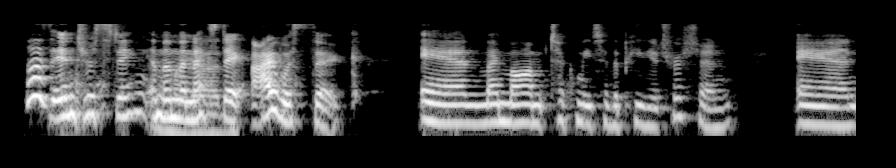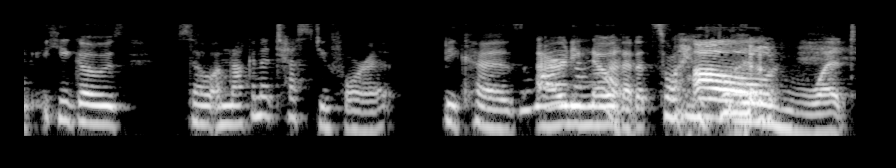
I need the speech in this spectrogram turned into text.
that's interesting. And Oh then my the next God. day I was sick and my mom took me to the pediatrician and he goes, so I'm not going to test you for it because Why I already know that it's swine Oh, flu. what?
